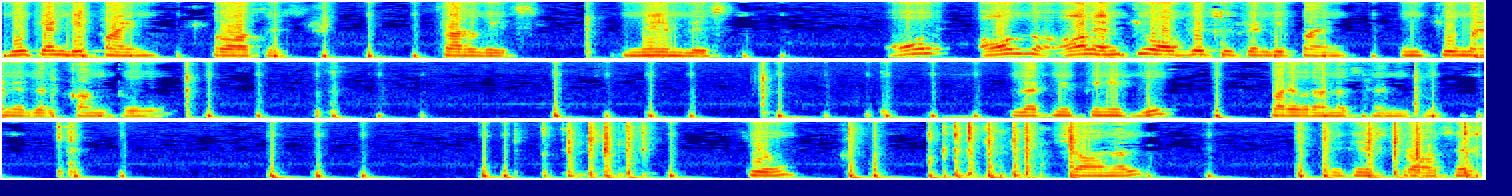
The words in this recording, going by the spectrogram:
You can define process, service, name list. All, all, all MQ objects you can define in Queue Manager control. Let me finish this for your understanding. Queue, channel, this is process,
